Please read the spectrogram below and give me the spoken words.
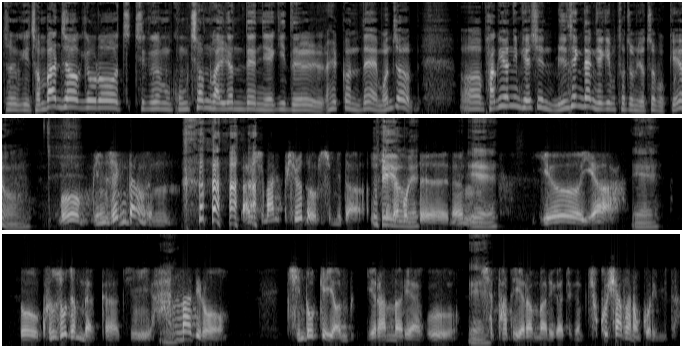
저기 전반적으로 지금 공천 관련된 얘기들 할 건데 먼저 어, 박 의원님 계신 민생당 얘기부터 좀 여쭤볼게요. 뭐 민생당은 말씀할 필요도 없습니다. 왜요, 제가 볼 때는 예. 여야 예. 또 군소정당까지 한마디로 진돗개 11마리하고 예. 셰파드 11마리가 지금 축구샵 하는 꼴입니다.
